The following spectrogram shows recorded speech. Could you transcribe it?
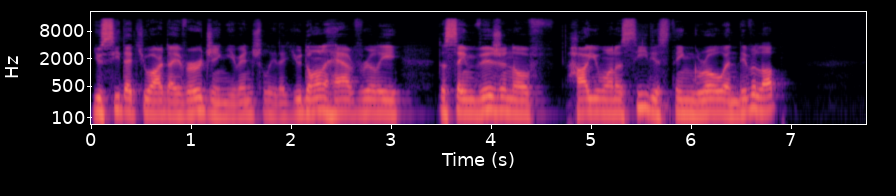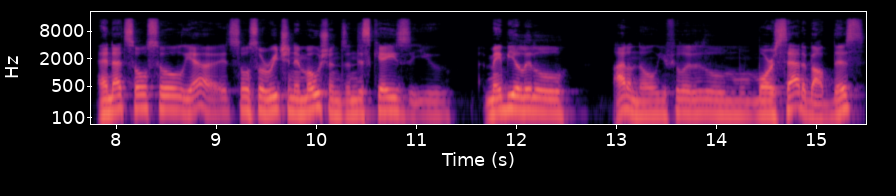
you see that you are diverging eventually, that you don't have really the same vision of how you want to see this thing grow and develop. And that's also, yeah, it's also reaching emotions. In this case, you maybe a little, I don't know, you feel a little more sad about this.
